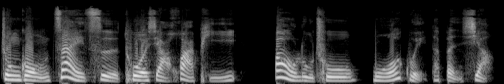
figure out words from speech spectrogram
中共再次脱下画皮，暴露出魔鬼的本相。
